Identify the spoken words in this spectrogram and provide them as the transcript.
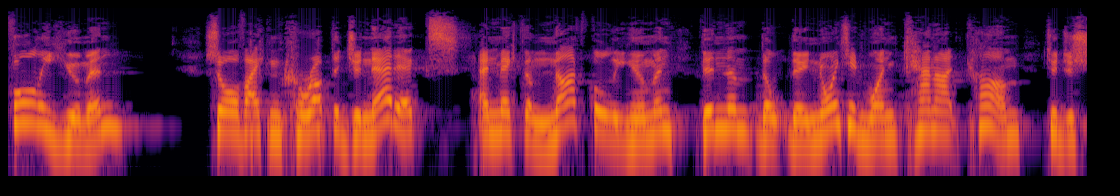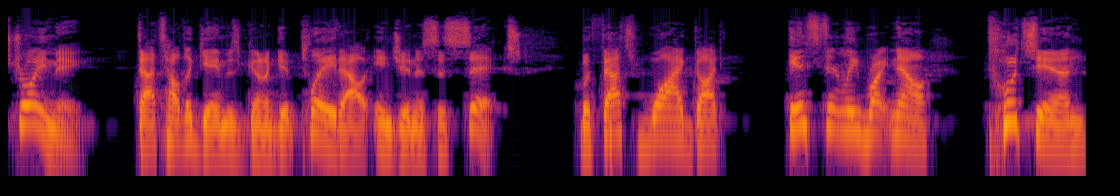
fully human. So if I can corrupt the genetics and make them not fully human, then the, the, the anointed one cannot come to destroy me. That's how the game is going to get played out in Genesis 6. But that's why God instantly right now puts in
